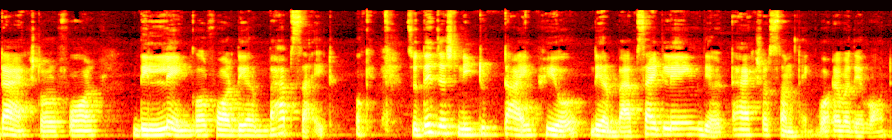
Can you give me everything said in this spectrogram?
text or for the link or for their website okay so they just need to type here their website link their text or something whatever they want.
